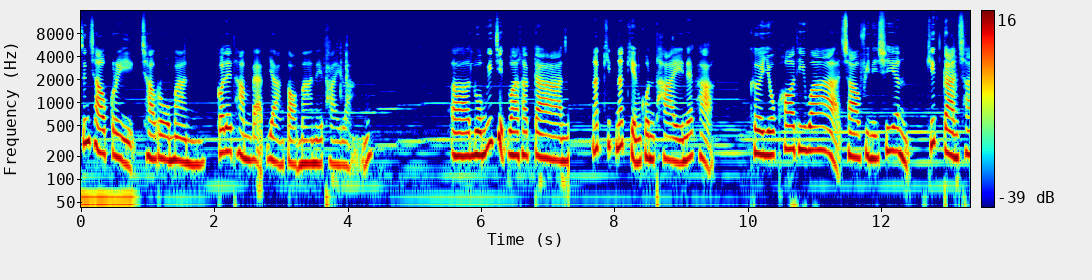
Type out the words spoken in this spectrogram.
ซึ่งชาวกรีก ชาวโรมันก็ได้ทำแบบอย่างต่อมาในภายหลังหลวงวิจิตวาทการนักคิดนักเขียนคนไทยเนี่ยค่ะ เคยยกข้อที่ว่าชาวฟินิเชียน คิดการใช้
